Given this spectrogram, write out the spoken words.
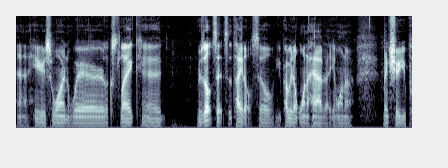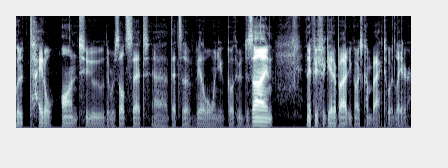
Uh, here's one where it looks like uh, result set's the title. So you probably don't want to have that. You want to make sure you put a title onto the result set uh, that's available when you go through the design. And if you forget about it, you can always come back to it later.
